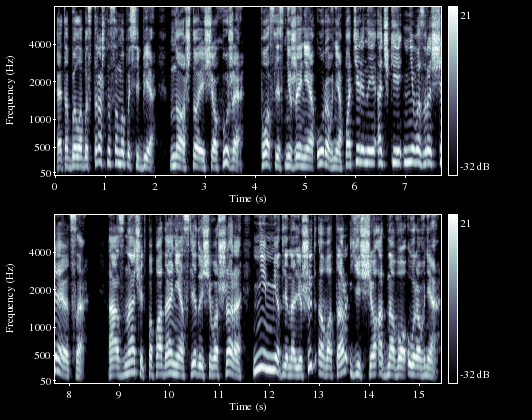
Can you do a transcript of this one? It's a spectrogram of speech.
Это было бы страшно само по себе, но что еще хуже? После снижения уровня потерянные очки не возвращаются. А значит, попадание следующего шара немедленно лишит аватар еще одного уровня.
